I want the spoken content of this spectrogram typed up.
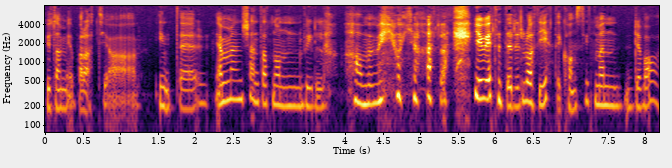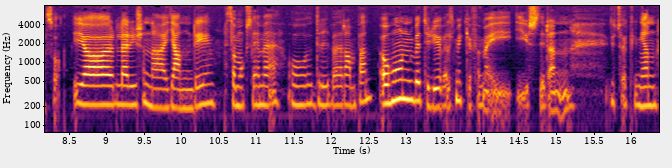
Utan mer bara att jag inte ja, men känt att någon vill ha med mig att göra. Jag vet inte, det låter jättekonstigt men det var så. Jag lärde ju känna Jandi som också är med och driver rampen. Och hon betyder ju väldigt mycket för mig just i den utvecklingen.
